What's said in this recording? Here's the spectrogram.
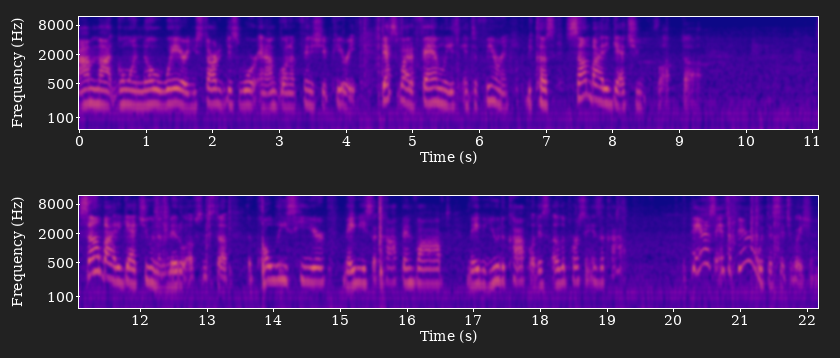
I'm not going nowhere. You started this war and I'm going to finish it, period. That's why the family is interfering because somebody got you fucked up. Somebody got you in the middle of some stuff. The police here. Maybe it's a cop involved. Maybe you're the cop or this other person is a cop. The parents are interfering with this situation.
